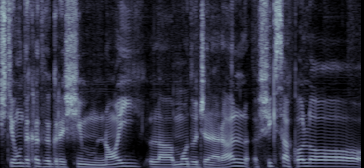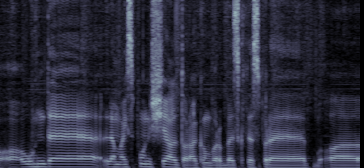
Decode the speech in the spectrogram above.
Știi unde cred că greșim noi, la modul general? Fix acolo unde le mai spun și altora când vorbesc despre uh,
